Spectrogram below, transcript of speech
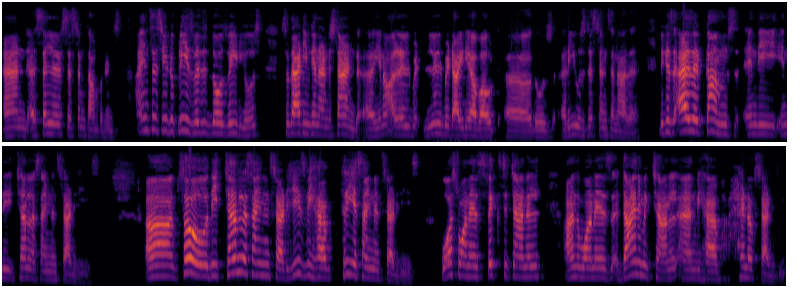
and uh, cellular system components. I insist you to please visit those videos so that you can understand uh, you know a little bit little bit idea about uh, those reuse distance and other because as it comes in the in the channel assignment strategies. Uh, so the channel assignment strategies we have three assignment strategies. First one is fixed channel and the one is dynamic channel and we have handoff strategy.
